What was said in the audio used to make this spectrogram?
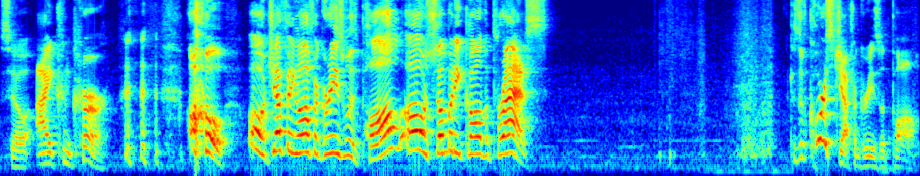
So I concur. oh, oh, Jeffing off agrees with Paul? Oh, somebody call the press. Because of course Jeff agrees with Paul.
